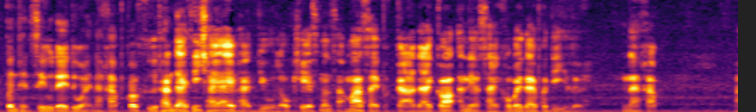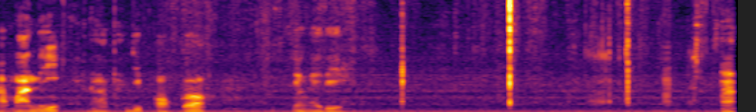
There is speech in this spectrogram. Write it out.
Apple Pencil ได้ด้วยนะครับ ก็คือท่านใดที่ใช้ iPad อยู่แล้วเคสมันสามารถใส่ปากกาได้ก็อันเนี้ยใส่เข้าไปได้พอดีเลยนะครับ ประมาณนี้นะครับหยิบออกก็ยังไงดี อ่า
